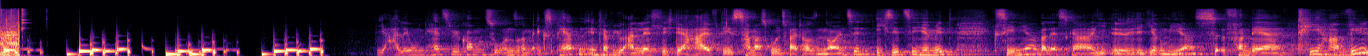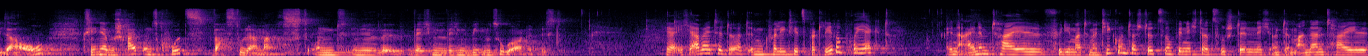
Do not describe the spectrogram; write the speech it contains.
Hallo und herzlich willkommen zu unserem Experteninterview anlässlich der HFD Summer School 2019. Ich sitze hier mit Xenia Valeska äh, Jeremias von der TH Wildau. Xenia, beschreib uns kurz, was du da machst und äh, welchem, welchen Gebieten du zugeordnet bist. Ja, ich arbeite dort im Qualitätspark Lehre-Projekt. In einem Teil für die Mathematikunterstützung bin ich da zuständig und im anderen Teil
